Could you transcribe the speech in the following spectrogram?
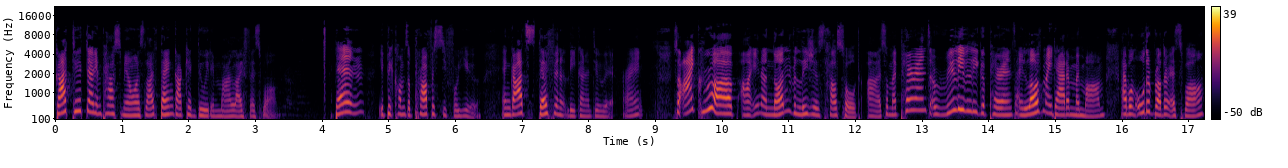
God did that in Pastor Myung's life, then God can do it in my life as well. Then it becomes a prophecy for you, and God's definitely gonna do it, right? So I grew up uh, in a non-religious household. Uh, so my parents are really, really good parents. I love my dad and my mom. I have an older brother as well.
